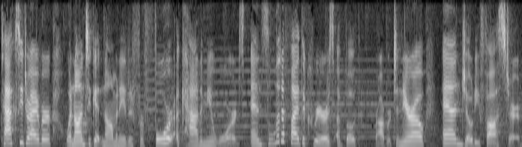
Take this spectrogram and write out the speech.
Taxi Driver went on to get nominated for four Academy Awards and solidified the careers of both Robert De Niro and Jodie Foster.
